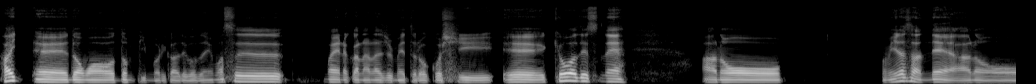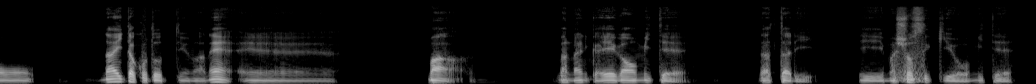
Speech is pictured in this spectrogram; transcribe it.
はい、えーどうも、ドンピン森川でございます。真夜中70メートルお越し、えー今日はですね、あのー皆さんね、あのー泣いたことっていうのはね、えーまあ、まあ、何か映画を見てだったり、えーまあ、書籍を見て、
